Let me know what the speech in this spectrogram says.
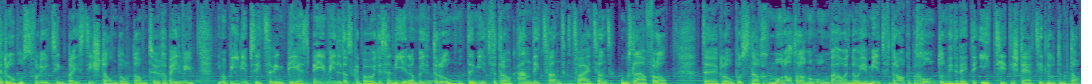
Der Globus verliert seinen Prestige-Standort am Zürcher Bellevue. Die Immobilienbesitzerin PSP will das Gebäude sanieren und will darum den Mietvertrag Ende 2022 auslaufen lassen. Der Globus nach monatelangem Umbau einen neuen Mietvertrag bekommt und wieder dort einzieht, ist derzeit laut dem Tag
